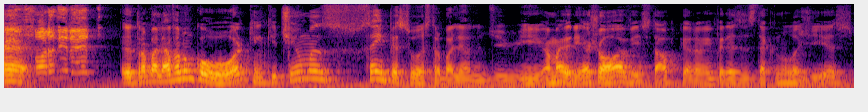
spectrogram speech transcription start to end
É. joga fora direto. Eu trabalhava num coworking que tinha umas 100 pessoas trabalhando, de, e a maioria jovens, tal, porque eram empresas de tecnologias,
